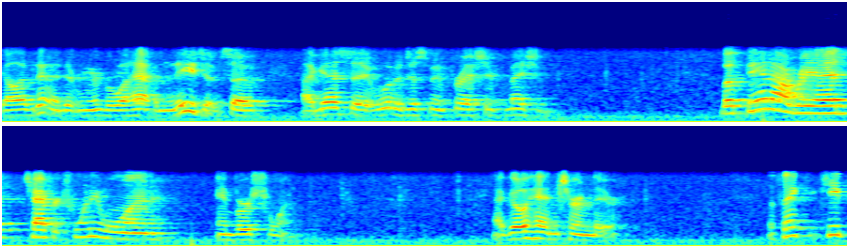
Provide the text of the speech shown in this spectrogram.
y'all evidently didn't remember what happened in Egypt. So I guess it would have just been fresh information. But then I read chapter 21 and verse 1. Now go ahead and turn there. I think keep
